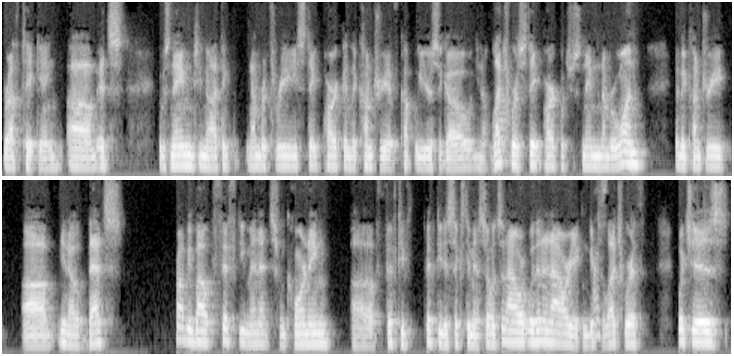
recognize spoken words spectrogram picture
breathtaking. Um, it's it was named, you know, I think number three state park in the country a couple years ago. You know, Letchworth State Park, which is named number one in the country. Uh, you know, that's probably about 50 minutes from Corning uh, 50, 50 to 60 minutes. So it's an hour, within an hour, you can get to Letchworth, which is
